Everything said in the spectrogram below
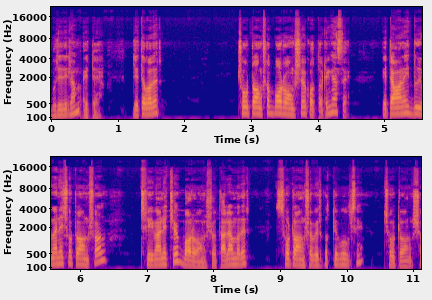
বুঝিয়ে দিলাম এটা। যেটা আমাদের ছোট অংশ বড় অংশের কত, ঠিক আছে? এটা মানে দুই মানে ছোট অংশ থ্রি মানে হচ্ছে বড় অংশ। তাহলে আমাদের ছোট অংশ বের করতে বলছে, ছোট অংশ।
